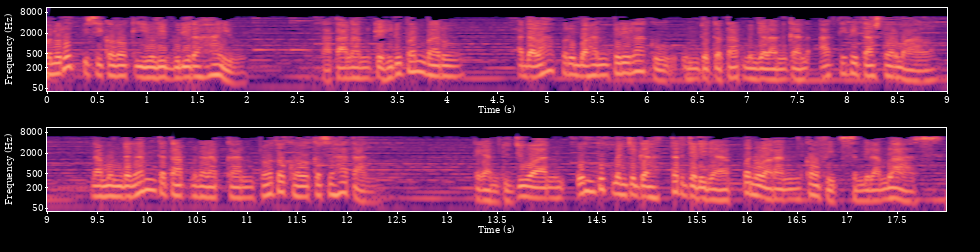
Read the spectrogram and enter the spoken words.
Menurut psikolog Yuli Budi Rahayu, tatanan kehidupan baru adalah perubahan perilaku untuk tetap menjalankan aktivitas normal, namun dengan tetap menerapkan protokol kesehatan, dengan tujuan untuk mencegah terjadinya penularan COVID-19.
